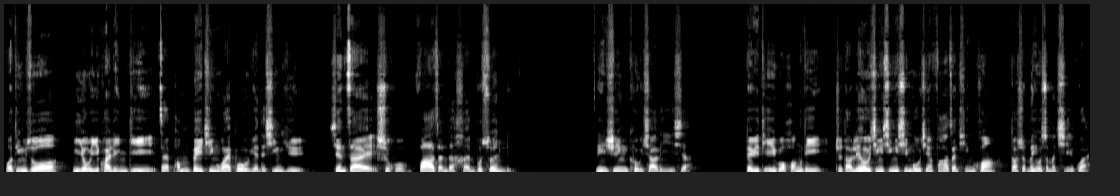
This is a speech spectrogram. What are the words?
我听说你有一块领地在庞贝境外不远的新域。现在似乎发展的很不顺利。林勋苦笑了一下，对于帝国皇帝知道六星星系目前发展情况，倒是没有什么奇怪。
